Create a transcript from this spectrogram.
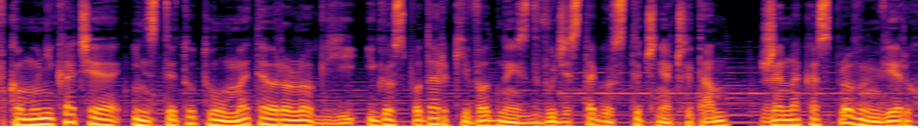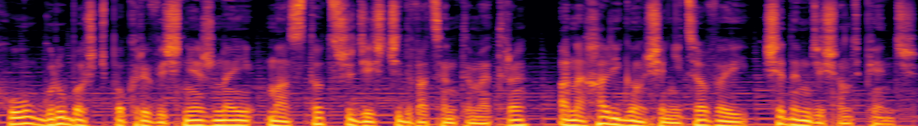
W komunikacie Instytutu Meteorologii i Gospodarki Wodnej z 20 stycznia czytam, że na Kasprowym Wierchu grubość pokrywy śnieżnej ma 132 cm, a na hali gąsienicowej 75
